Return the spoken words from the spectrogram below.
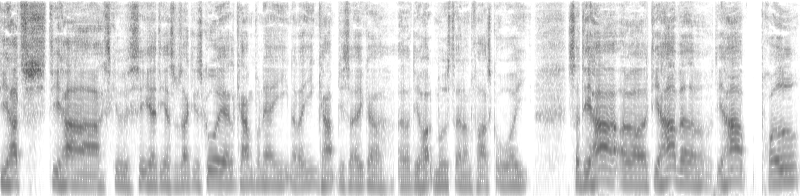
De har, de har, skal vi se her, de har som sagt, de har scoret i alle kampe på nær en, og der er en kamp, de så ikke har, eller de har holdt modstanderen fra at score i. Så de har, og de har, været, de har prøvet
